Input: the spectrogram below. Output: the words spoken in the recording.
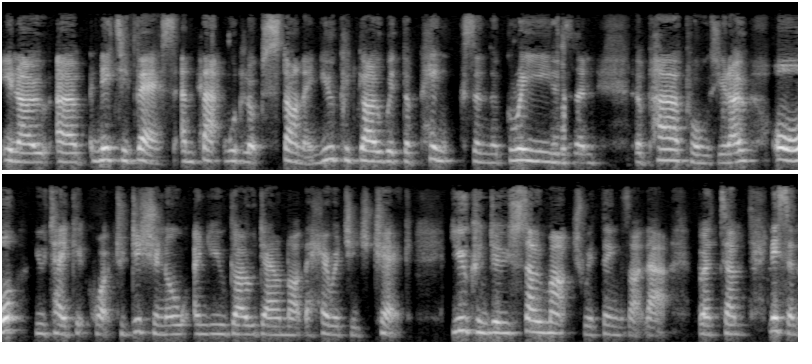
you know, uh, knitted vest, and that would look stunning. You could go with the pinks and the greens yeah. and the purples, you know, or you take it quite traditional and you go down like the heritage check you can do so much with things like that. But um, listen,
